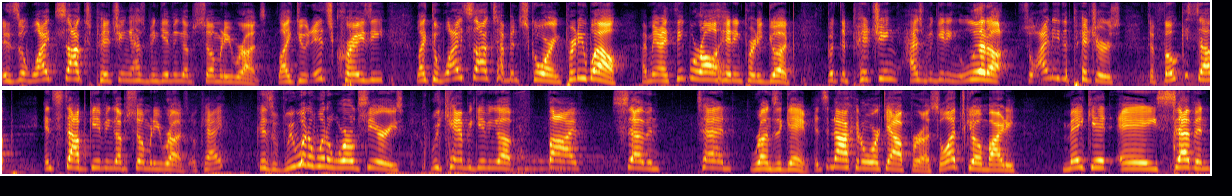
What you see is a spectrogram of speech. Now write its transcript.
is the White Sox pitching has been giving up so many runs. Like, dude, it's crazy. Like, the White Sox have been scoring pretty well. I mean, I think we're all hitting pretty good. But the pitching has been getting lit up. So I need the pitchers to focus up and stop giving up so many runs, okay? Because if we want to win a World Series, we can't be giving up five, seven, ten runs a game. It's not going to work out for us. So let's go, Mighty. Make it a seven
